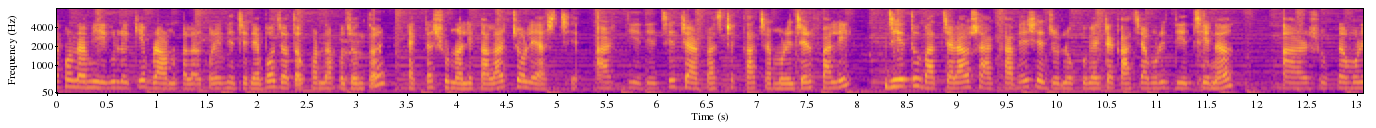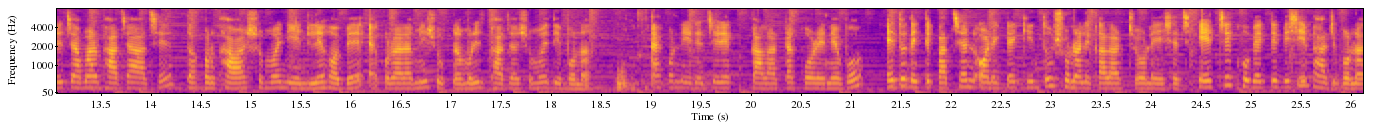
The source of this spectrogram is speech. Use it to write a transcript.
এখন আমি এগুলোকে ব্রাউন কালার করে ভেজে নেব যতক্ষণ না পর্যন্ত একটা সোনালি কালার চলে আসছে। আর দিয়ে দিয়েছি চার পাঁচটা কাঁচামরিচের ফালি। যেহেতু বাচ্চারাও শাক খাবে, সেজন্য খুব একটা কাঁচামরিচ দিচ্ছি না। আর শুকনা মরিচ আমার ভাজা আছে, তখন খাওয়ার সময় নিয়ে নিলে হবে। এখন আর আমি শুকনা মরিচ ভাজার সময় দেব না। এখন নেড়ে চেড়ে কালারটা করে নেব। এই তো দেখতে পাচ্ছেন, অনেকটাই কিন্তু সোনালি কালার চলে এসেছে। এর চেয়ে খুব একটা বেশি ভাজবো না,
